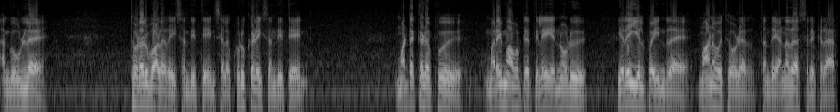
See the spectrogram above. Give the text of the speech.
அங்கு உள்ள தொடர்பாளரை சந்தித்தேன் சில குருக்களை சந்தித்தேன். மட்டக்களப்பு மறை மாவட்டத்திலே என்னோடு இறையியல் பயின்ற மாணவ தோழர் தந்தை அன்னதாஸ் இருக்கிறார்.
